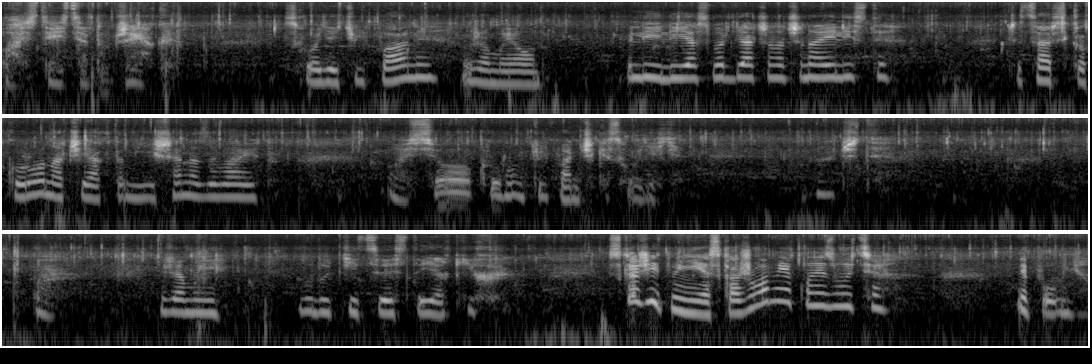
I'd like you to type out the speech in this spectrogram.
Ось дивіться, тут вже як сходять тюльпани. Вже моя он лілія смердяча починає лізти. Чи царська корона, чи як там її ще називають. Ось о, кругом тюльпанчики сходять. Бачите. О, вже мої будуть ті цвісти, як їх. Скажіть мені, я скажу вам, як вони звуться. Не пам'ятаю.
